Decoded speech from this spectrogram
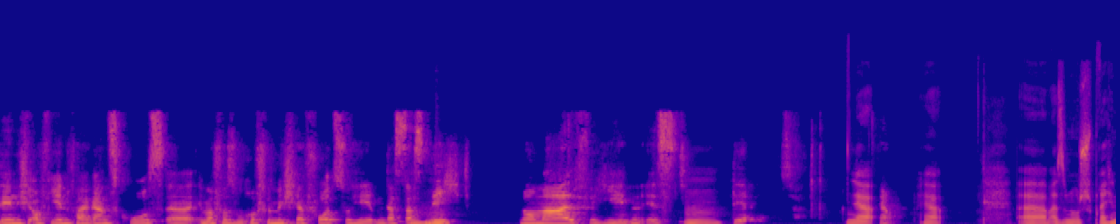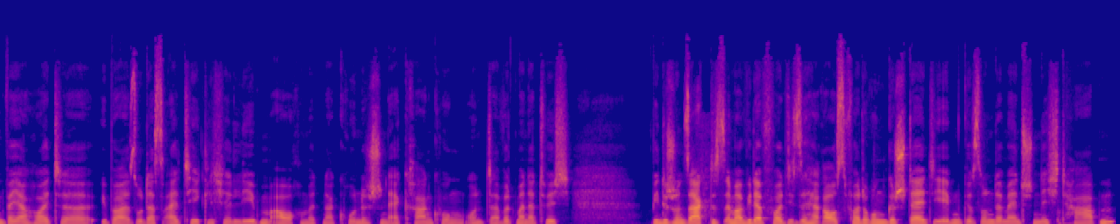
den ich auf jeden Fall ganz groß äh, immer versuche für mich hervorzuheben, dass das mhm. nicht normal für jeden ist, mhm. der das hat. Ja, ja. ja. Ähm, also nun sprechen wir ja heute über so das alltägliche Leben auch mit einer chronischen Erkrankung und da wird man natürlich wie du schon sagtest, immer wieder vor diese Herausforderungen gestellt, die eben gesunde Menschen nicht haben.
